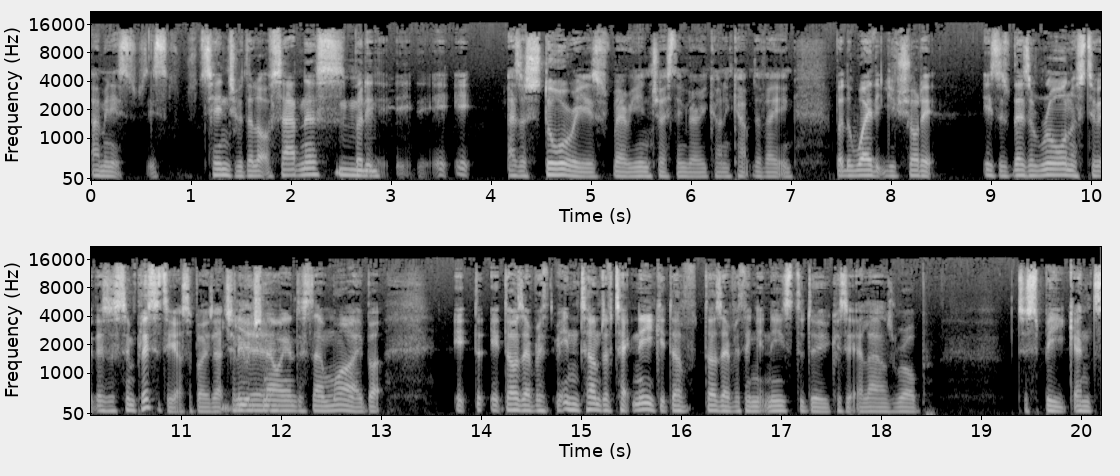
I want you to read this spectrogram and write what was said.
I mean, it's it's tinged with a lot of sadness, but Mm. it, it, it, it as a story is very interesting, very kind of captivating. But the way that you've shot it is there's a rawness to it. There's a simplicity, I suppose, actually, which now I understand why. But it it does everything in terms of technique. It does does everything it needs to do because it allows Rob to speak. And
